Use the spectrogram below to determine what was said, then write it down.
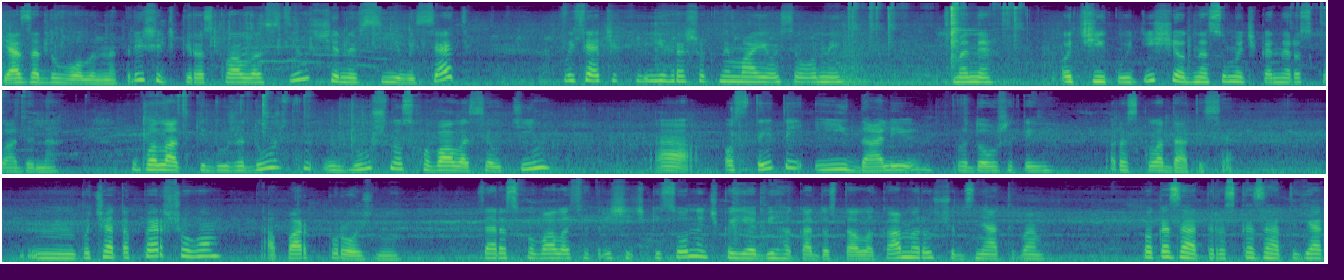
я задоволена. Трішечки розклала стіл, ще не всі висять. Висячих іграшок немає. Ось вони мене очікують. І ще одна сумочка не розкладена. У палацки дуже душно, сховалася в тінь, остити і далі продовжити розкладатися. Початок першого, а парк порожній. Зараз сховалося трішечки сонечко, я бігака достала камеру, щоб зняти вам, показати, розказати, як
